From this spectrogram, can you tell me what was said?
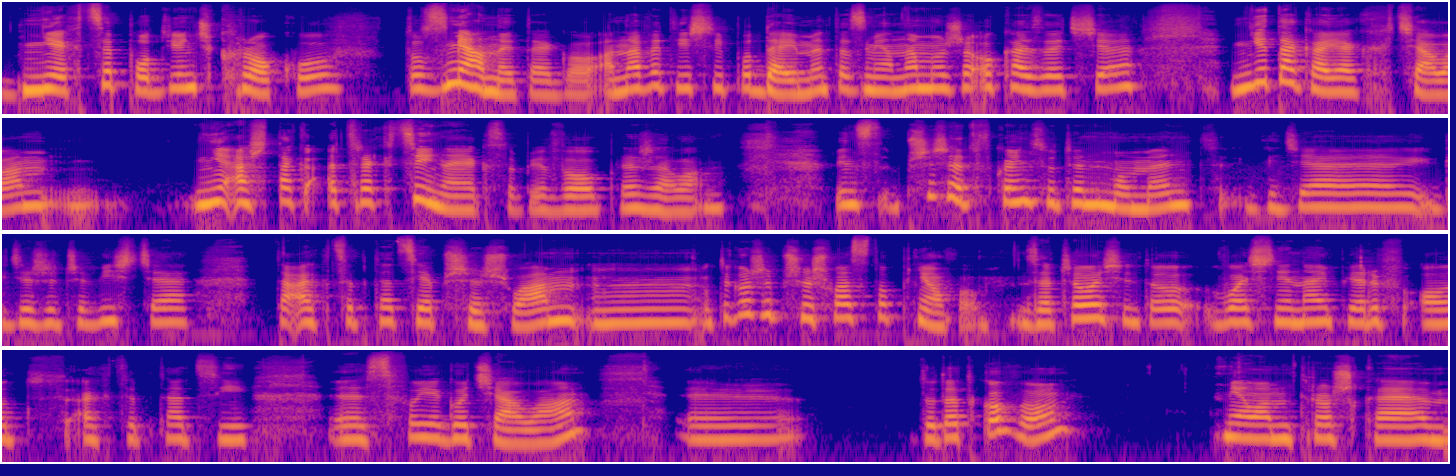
nie chcę podjąć kroków do zmiany tego. A nawet jeśli podejmę, ta zmiana może okazać się nie taka, jak chciałam, nie aż tak atrakcyjna, jak sobie wyobrażałam. Więc przyszedł w końcu ten moment, gdzie, gdzie rzeczywiście ta akceptacja przyszła, um, tylko że przyszła stopniowo. Zaczęło się to właśnie najpierw od akceptacji e, swojego ciała. E, dodatkowo miałam troszkę.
